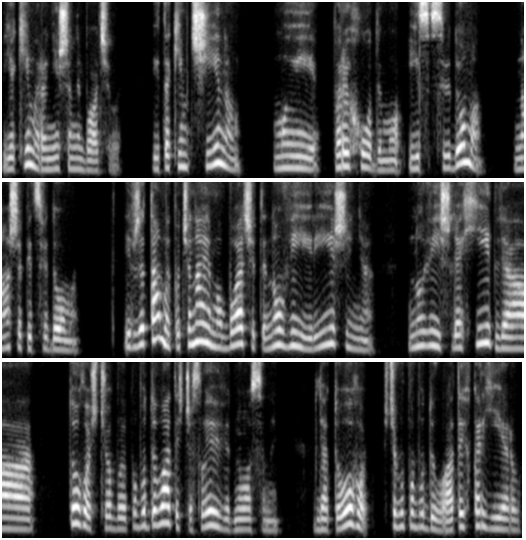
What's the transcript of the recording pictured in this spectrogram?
які ми раніше не бачили. І таким чином ми переходимо із свідома в наше підсвідоме. І вже там ми починаємо бачити нові рішення, нові шляхи для того, щоб побудувати щасливі відносини, для того, щоб побудувати їх кар'єру,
